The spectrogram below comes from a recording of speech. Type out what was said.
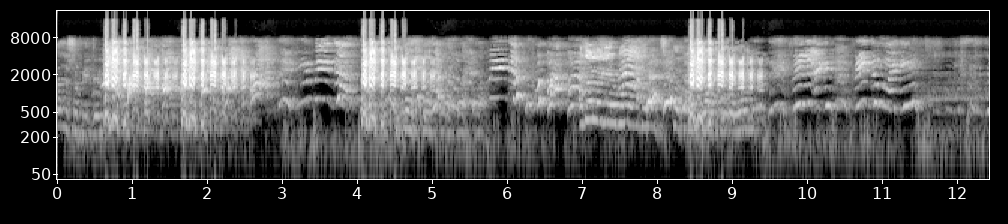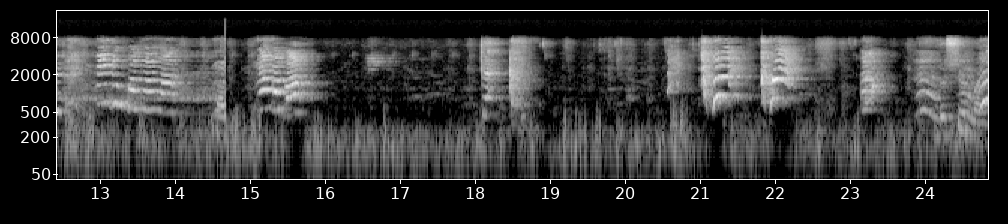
Nga. Ano sa bidil? Ano lagi mo ng diretso? Pidong lagi! Pidong lagi! Pidong ba nga nga? Nga nga ba? Lusyon man. Ah,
